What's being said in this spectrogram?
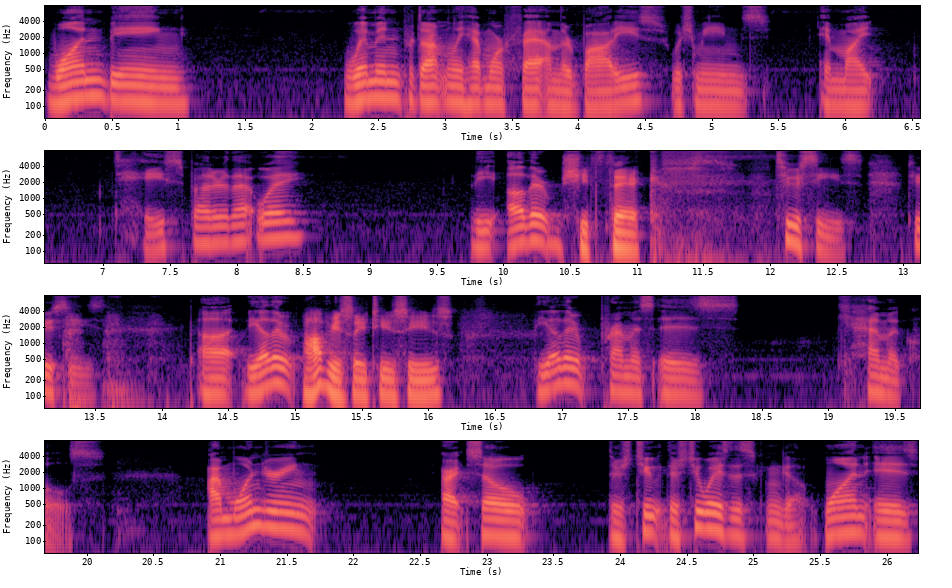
One being women predominantly have more fat on their bodies, which means it might taste better that way. The other she's thick. two C's, two C's. Uh, the other Obviously two C's. the other premise is chemicals. I'm wondering. All right, so there's two there's two ways this can go. One is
